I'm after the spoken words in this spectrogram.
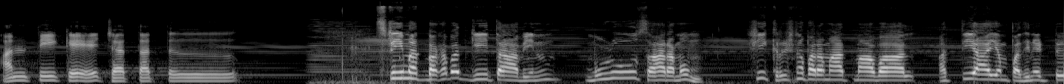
अन्तिके च तत् ஸ்ரீமத் பகவத்கீதாவின் முழு சாரமும் ஸ்ரீ கிருஷ்ண பரமாத்மாவால் அத்தியாயம் பதினெட்டு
